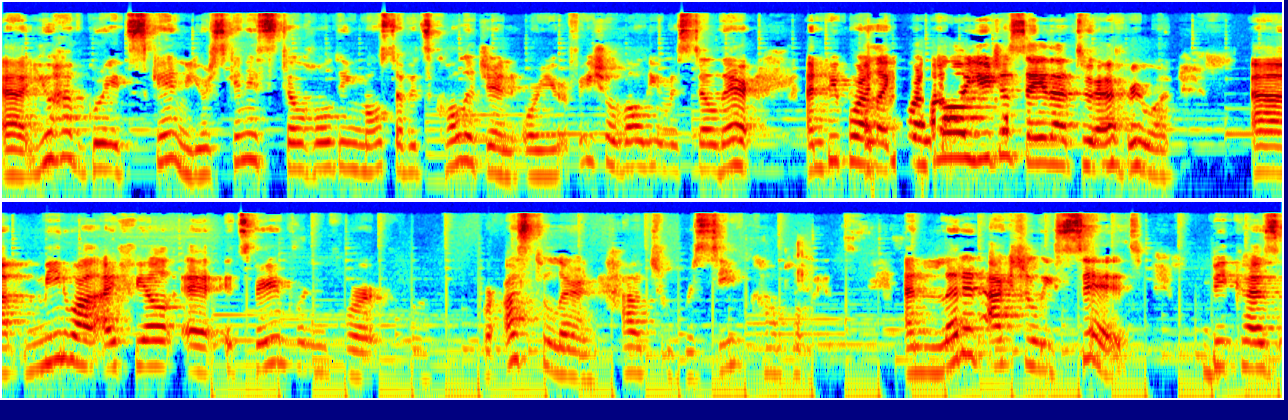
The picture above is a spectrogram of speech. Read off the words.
Uh, you have great skin. Your skin is still holding most of its collagen, or your facial volume is still there. And people are like, oh, you just say that to everyone. Uh, meanwhile, I feel uh, it's very important for for us to learn how to receive compliments and let it actually sit because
